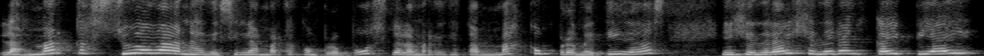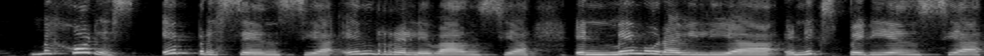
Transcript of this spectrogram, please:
las marcas ciudadanas, es decir, las marcas con propósito, las marcas que están más comprometidas, en general generan KPI mejores en presencia, en relevancia, en memorabilidad, en experiencia,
